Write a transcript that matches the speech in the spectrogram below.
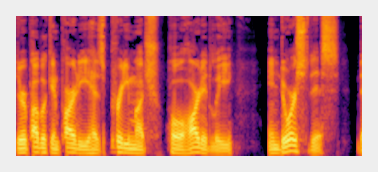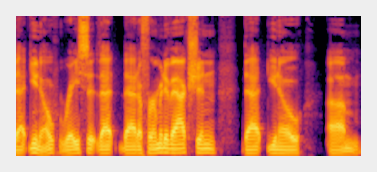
the Republican Party has pretty much wholeheartedly endorsed this, that, you know, race, that, that affirmative action, that, you know, um,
